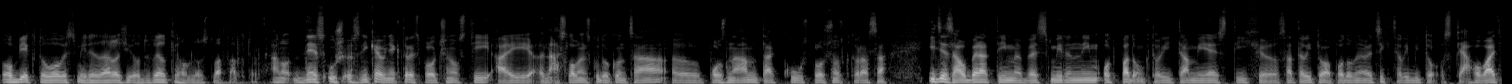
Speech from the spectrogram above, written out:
objektov vo vesmíre záleží od veľkého množstva faktorov. Áno, dnes už vznikajú niektoré spoločnosti, aj na Slovensku dokonca poznám takú spoločnosť, ktorá sa ide zaoberať tým vesmírnym odpadom, ktorý tam je z tých satelitov a podobné veci, chceli by to stiahovať.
